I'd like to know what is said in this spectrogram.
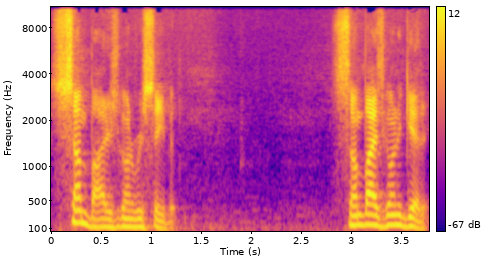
somebody's going to receive it. Somebody's going to get it.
